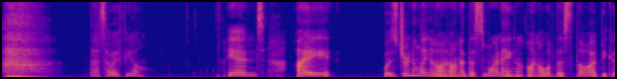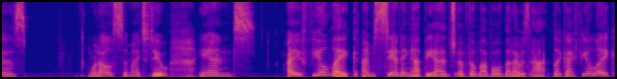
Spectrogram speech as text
that's how I feel. And I was journaling on, on it this morning on all of this thought because what else am I to do? And I feel like I'm standing at the edge of the level that I was at. Like I feel like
